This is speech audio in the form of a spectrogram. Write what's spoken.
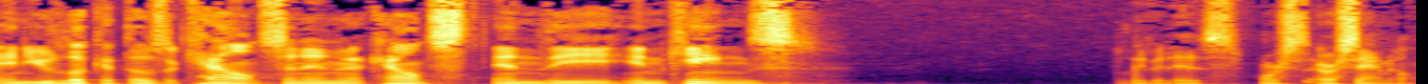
And you look at those accounts, and in accounts in the in Kings, I believe it is, or, or Samuel,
